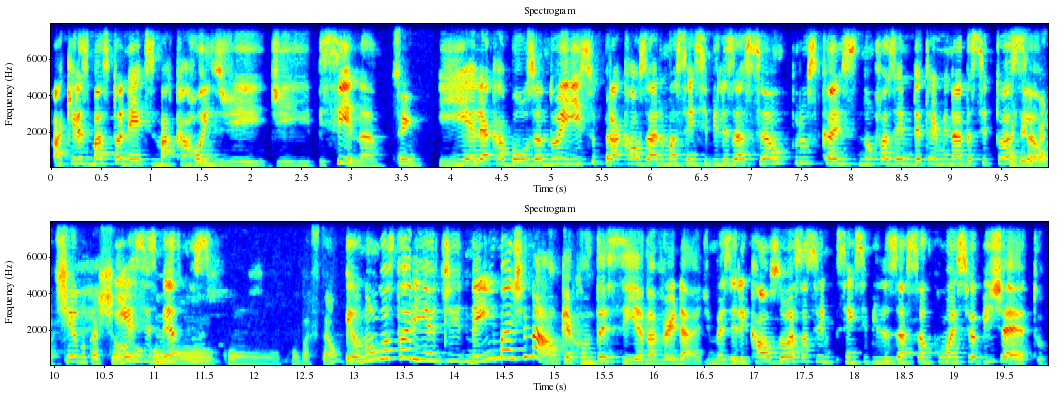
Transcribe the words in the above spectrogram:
aqueles bastonetes macarrões de, de piscina. Sim. E ele acabou usando isso para causar uma sensibilização para os cães não fazerem determinada situação. Mas ele batia no cachorro e esses com, mesmos... com, com bastão? Eu não gostaria de nem imaginar o que acontecia, na verdade, mas ele causou essa sensibilização com esse objeto.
